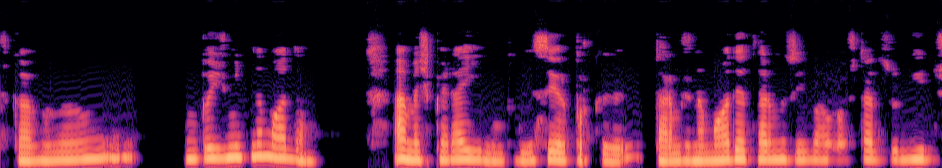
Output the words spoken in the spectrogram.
ficava um país muito na moda. Ah, mas espera aí, não podia ser, porque estarmos na moda é estarmos igual aos Estados Unidos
